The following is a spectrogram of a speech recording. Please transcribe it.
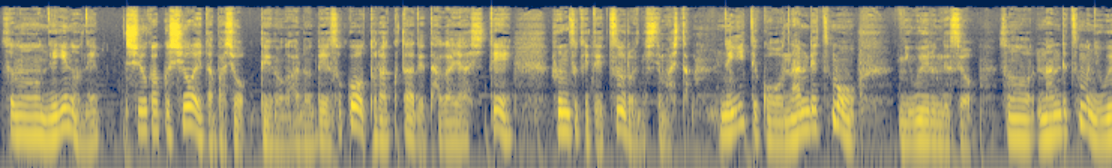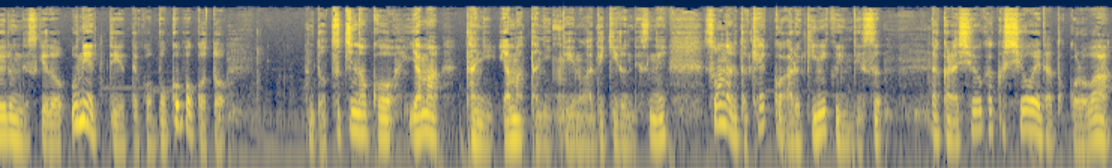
そのネギのね、収穫し終えた場所っていうのがあるので、そこをトラクターで耕して、踏んづけて通路にしてました。ネギってこう何列もに植えるんですよ。その何列もに植えるんですけど、うねって言ってこうボコボコと、土のこう山谷、山谷っていうのができるんですね。そうなると結構歩きにくいんです。だから収穫し終えたところは、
